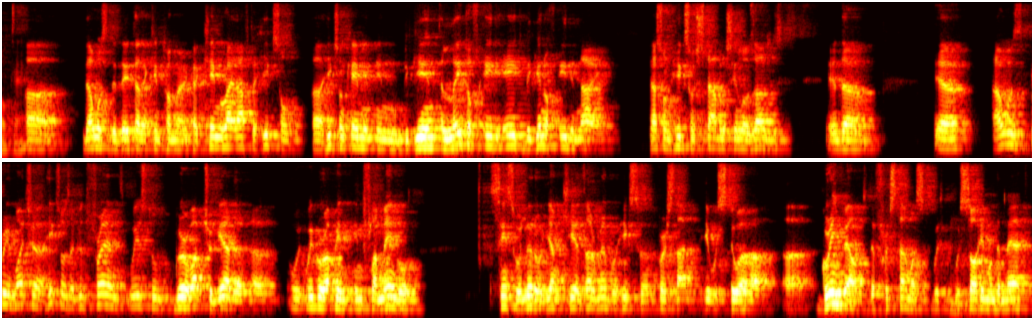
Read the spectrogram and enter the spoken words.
Okay. Uh, that was the date that I came to America. I came right after Rickson. Uh, Rickson came in, in begin late of 88, begin of 89. That's when Rickson established in Los Angeles. And uh, yeah, I was pretty much, a, Hicks was a good friend. We used to grow up together. Uh, we, we, grew up in, in Flamengo since we were little young kids. I remember Hicks uh, first time he was still a, a, green belt. The first time was we, we saw him on the mat,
